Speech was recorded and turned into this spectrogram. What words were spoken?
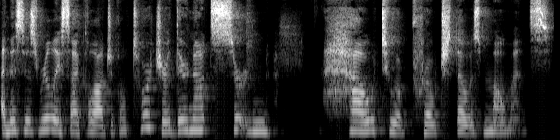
and this is really psychological torture. They're not certain how to approach those moments.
